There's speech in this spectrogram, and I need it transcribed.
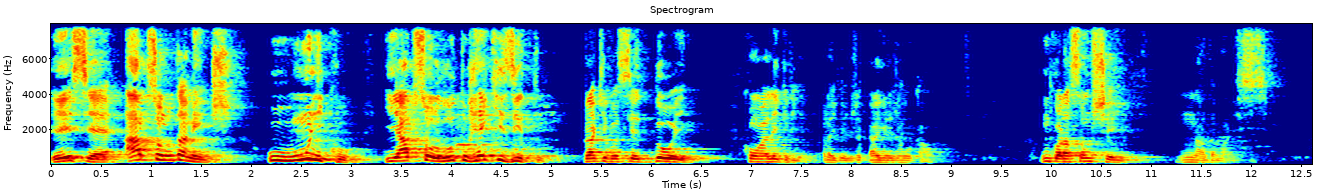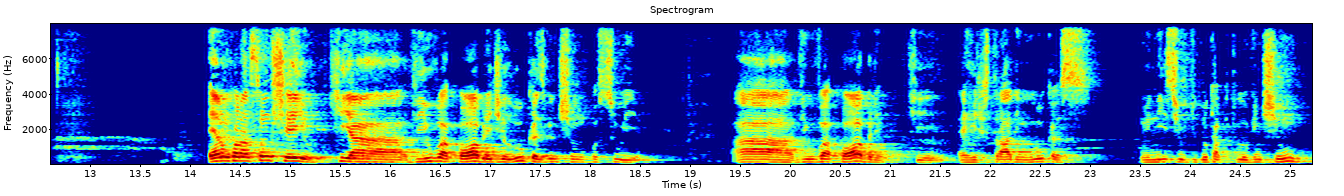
Esse é absolutamente o único e absoluto requisito para que você doe com alegria para a igreja, a igreja local. Um coração cheio, nada mais. era um coração cheio que a viúva pobre de Lucas 21 possuía. A viúva pobre, que é registrada em Lucas no início do capítulo 21,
